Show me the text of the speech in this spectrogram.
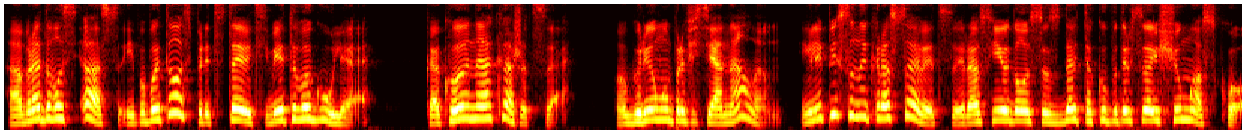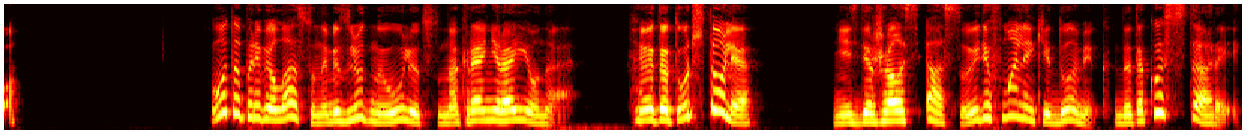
Обрадовалась Аса и попыталась представить себе этого гуля. Какой она окажется? Угрюмым профессионалом или писаной красавицей, раз ей удалось создать такую потрясающую маску? Ота привел Асу на безлюдную улицу на окраине района. «Это тут, что ли?» Не сдержалась Аса, увидев маленький домик, да такой старый,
